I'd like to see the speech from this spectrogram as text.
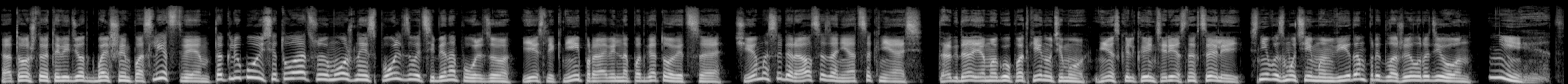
А то, что это ведет к большим последствиям, так любую ситуацию можно использовать себе на пользу, если к ней правильно подготовиться, чем и собирался заняться князь. Тогда я могу подкинуть ему несколько интересных целей, с невозмутимым видом предложил Родион. Нет,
